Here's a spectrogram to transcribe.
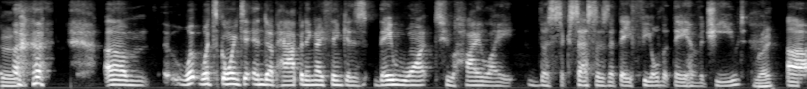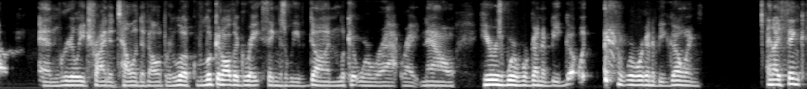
good. um, what what's going to end up happening, I think, is they want to highlight the successes that they feel that they have achieved, right? Um, and really try to tell a developer, look, look at all the great things we've done. Look at where we're at right now. Here's where we're going to be going. where we're going to be going. And I think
